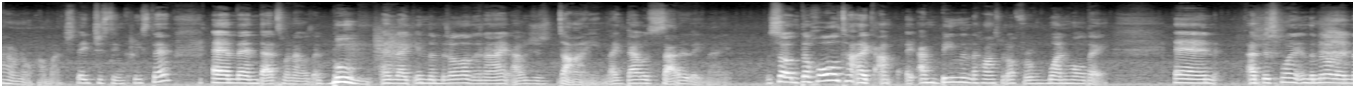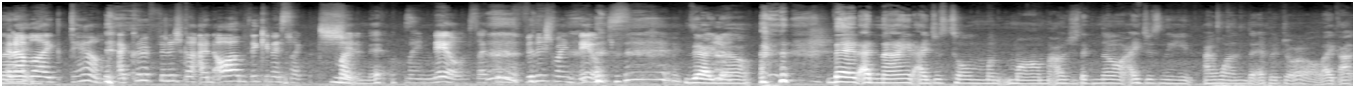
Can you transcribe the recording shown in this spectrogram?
I don't know how much. They just increased it. And then that's when I was like boom and like in the middle of the night I was just dying. Like that was Saturday night. So the whole time like I'm I'm being in the hospital for one whole day. And at this point in the middle of the night And I'm like, damn, I could have finished. gu- And all I'm thinking is like, shit, my my, nails. nails. I could have finished my nails. yeah, I know. then at night, I just told my mom, I was just like, no, I just need, I want the epidural. Like, I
